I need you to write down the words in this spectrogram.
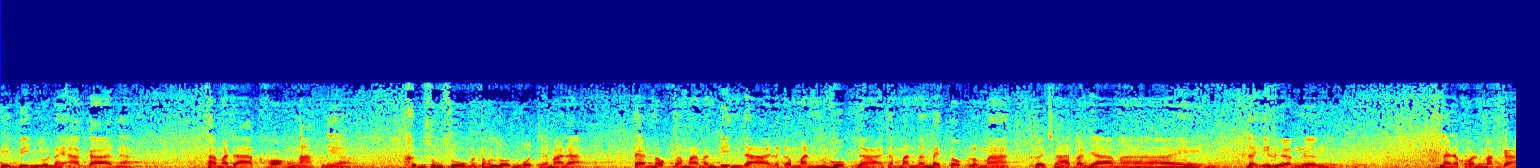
ที่บินอยู่ในอากาศน่ะธรรมดาของหนักเนี่ย ขึ้นสูงๆมันต้องหล่นหมดใช่ไหมล่ะ แต่นกทำไมมันบินได้ แล้วก็มันหุบได้ทำไมมันไม่ตกลงมา เคยใช้ปัญญาไหมและอีกเรื่องหนึ่งในนครมักกะ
